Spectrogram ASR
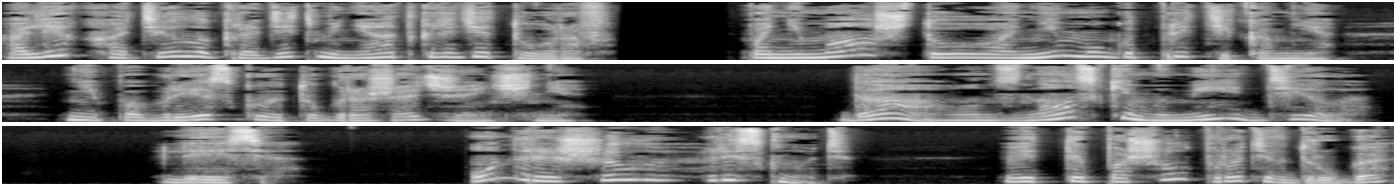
Олег хотел оградить меня от кредиторов. Понимал, что они могут прийти ко мне — не побрезгует угрожать женщине. Да, он знал, с кем имеет дело. Леся. Он решил рискнуть. Ведь ты пошел против друга,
